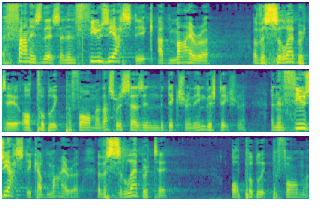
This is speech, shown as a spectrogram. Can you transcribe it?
A fan is this an enthusiastic admirer of a celebrity or public performer. That's what it says in the dictionary, the English dictionary. An enthusiastic admirer of a celebrity or public performer.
